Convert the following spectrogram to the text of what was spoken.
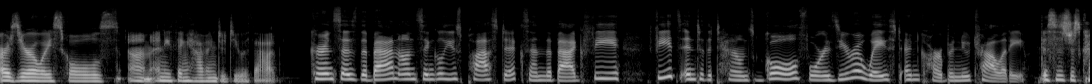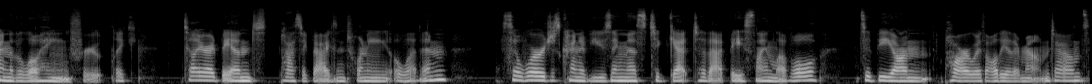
our zero waste goals, um, anything having to do with that. Kern says the ban on single use plastics and the bag fee feeds into the town's goal for zero waste and carbon neutrality. This is just kind of the low hanging fruit. Like Telluride banned plastic bags in 2011. So we're just kind of using this to get to that baseline level to be on par with all the other mountain towns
